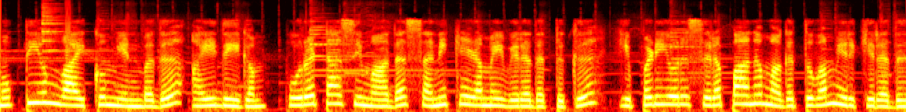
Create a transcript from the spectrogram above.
முக்தியும் வாய்க்கும் என்பது ஐதீகம். புரட்டாசி மாத சனிக்கிழமை விரதத்துக்கு இப்படியொரு சிறப்பான மகத்துவம் இருக்கிறது.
